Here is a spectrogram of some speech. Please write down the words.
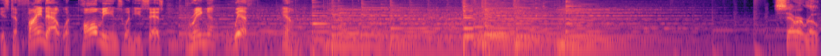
is to find out what Paul means when he says, bring with him. Sarah wrote,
